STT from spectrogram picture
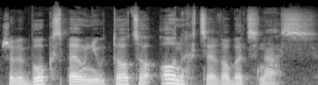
żeby Bóg spełnił to, co On chce wobec nas.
